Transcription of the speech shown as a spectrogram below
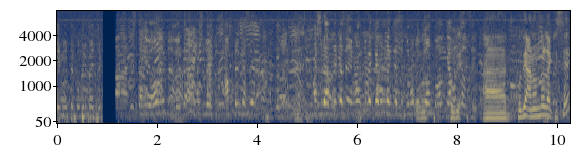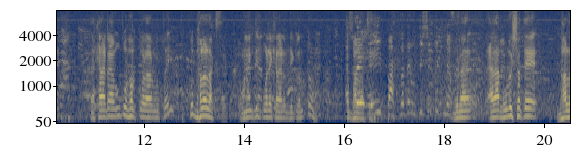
এই মুহূর্তে কবির ভাই স্থানীয় লোক আসলে আপনার কাছে আসলে আপনার কাছে এই মুহূর্তে কেমন লাগতেছে? দল কেমন খেলছে? খুবই আনন্দ লাগতেছে। খেলাটা উপভোগ করার মতোই খুব ভালো লাগছে। অনেকদিন পরে খেলাটা দেখলাম তো খুব ভালো লাগছে। এরা ভবিষ্যতে ভালো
